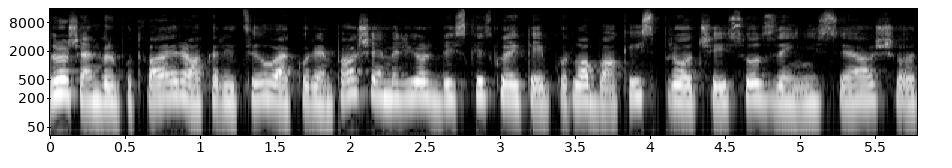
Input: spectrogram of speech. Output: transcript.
droši vien varbūt vairāk arī cilvēki, kuriem pašiem ir juridiska izglītība, kur labāk izprot šīs uzziņas, jā, šo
